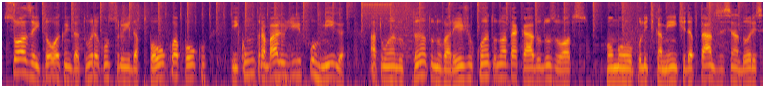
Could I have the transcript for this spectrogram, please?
só azeitou a candidatura construída pouco a pouco e com um trabalho de formiga, atuando tanto no varejo quanto no atacado dos votos como politicamente deputados e senadores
